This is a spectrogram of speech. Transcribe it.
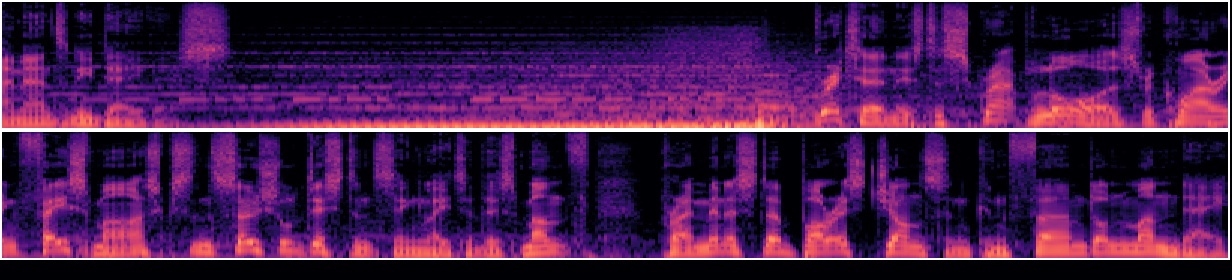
I'm Anthony Davis. Britain is to scrap laws requiring face masks and social distancing later this month, Prime Minister Boris Johnson confirmed on Monday,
